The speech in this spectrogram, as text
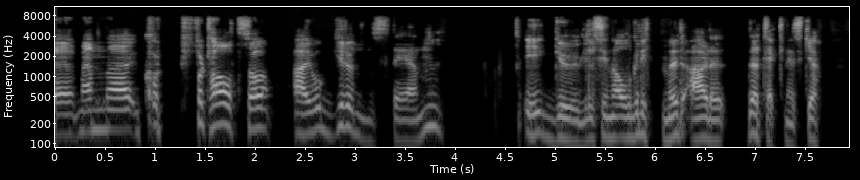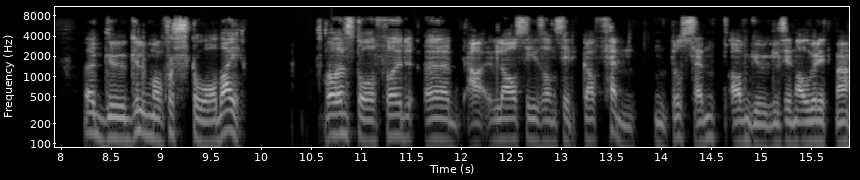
Eh, men uh, kort fortalt så er jo grunnstenen i Google sine algoritmer er det, det tekniske. Google må forstå deg. Og den står for uh, ja, la oss si sånn ca. 15% av Google sin algoritme.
